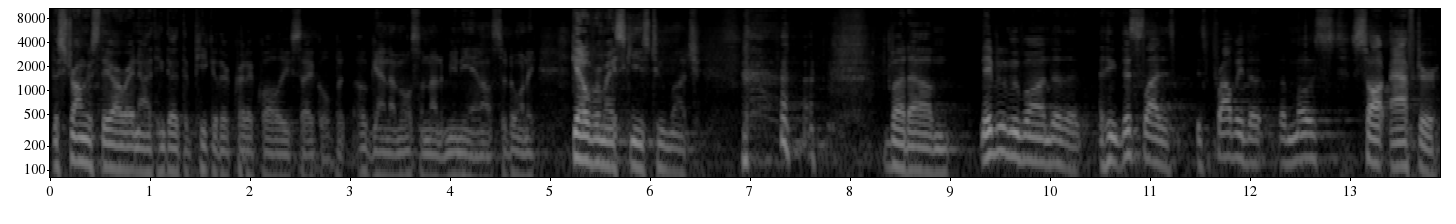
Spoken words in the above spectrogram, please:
the strongest they are right now. I think they're at the peak of their credit quality cycle. But again, I'm also not a muni analyst, so don't want to get over my skis too much. but um, maybe we move on to the. I think this slide is, is probably the, the most sought after.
